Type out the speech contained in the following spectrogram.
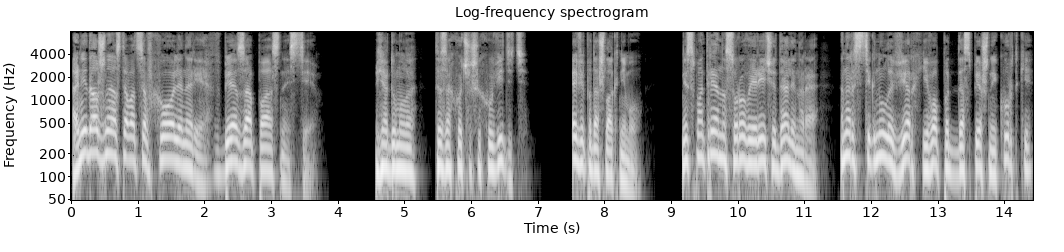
Они должны оставаться в Холлинере, в безопасности. Я думала, ты захочешь их увидеть. Эви подошла к нему. Несмотря на суровые речи Далинора, она расстегнула верх его поддоспешной куртки,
